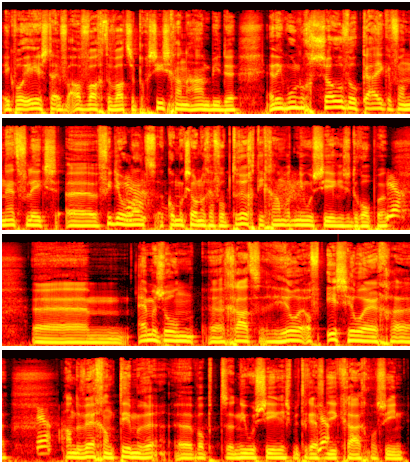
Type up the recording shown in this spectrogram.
Ik wil eerst even afwachten wat ze precies gaan aanbieden. En ik moet nog zoveel kijken van Netflix. Eh, Videoland, Ja. kom ik zo nog even op terug. Die gaan wat nieuwe series droppen. Ja. Ehm, Amazon eh, gaat heel, of is heel erg Ja. aan de weg gaan timmeren. wat het, nieuwe series betreft die ik graag wil zien.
